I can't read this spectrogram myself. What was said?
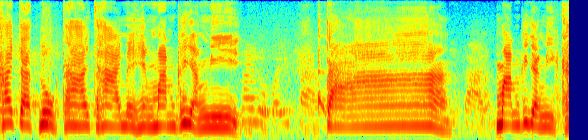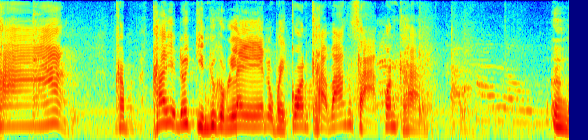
ถ่ายจากลูกถ่ายถ่ายแม่แห่งมันคืออย่างนี้ทายลูกไปอีตายจ้า มันคืออย่างนี้ค่ะครับข้าเห็นด้วยกินอยู่กับเลนออกไปก้อนขาว่างสากก้อนขาเออ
